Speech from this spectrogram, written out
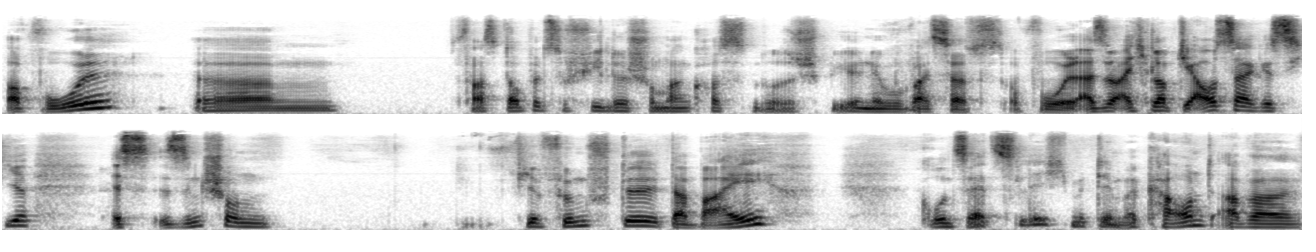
obwohl ähm, fast doppelt so viele schon mal ein kostenloses Spiel. Ne, wobei es das, obwohl. Also ich glaube, die Aussage ist hier, es sind schon vier Fünftel dabei, grundsätzlich mit dem Account, aber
